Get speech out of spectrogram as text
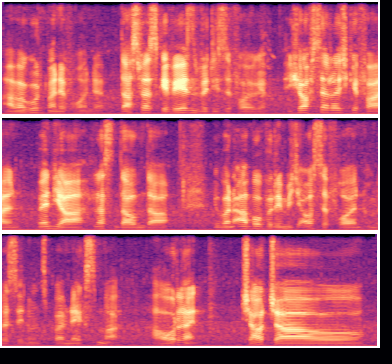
Aber gut, meine Freunde, das wäre es gewesen für diese Folge. Ich hoffe, es hat euch gefallen. Wenn ja, lasst einen Daumen da. Über ein Abo würde ich mich auch sehr freuen und wir sehen uns beim nächsten Mal. Haut rein. Ciao, ciao.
